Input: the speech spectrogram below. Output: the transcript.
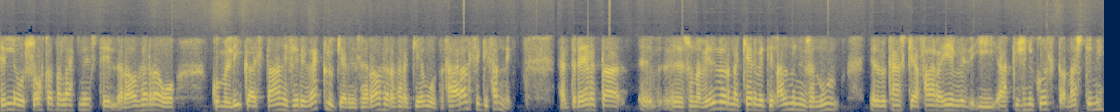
tillegur sóttarnalæknis til ráðherra og komu líka í staðin fyrir reglugerði sem ráðherra þarf að gefa út. Það er alls ekki þannig. Heldur er þetta svona viðvörunarkerfi til almennings að nú erum við kannski að fara yfir í appisinu guld á næstunni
